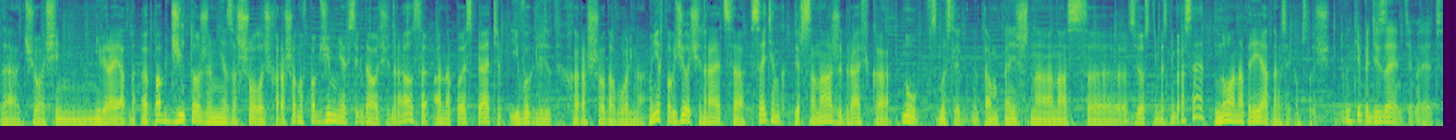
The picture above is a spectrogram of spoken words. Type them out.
да, что вообще невероятно. Э, PUBG тоже мне зашел очень хорошо, но в PUBG мне всегда очень нравился, а на PS5 и выглядит хорошо довольно. Мне в PUBG очень нравится сеттинг, персонажи, графика. Ну, в смысле, там, конечно, она с э, звезд небес не бросает, но она приятная, во всяком случае. Ну, типа дизайн тебе нравится.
